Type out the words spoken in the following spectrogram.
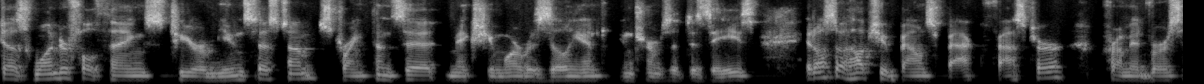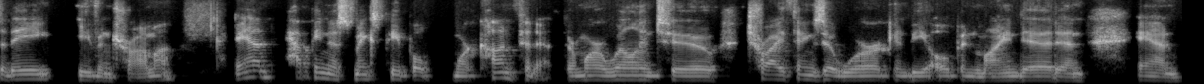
does wonderful things to your immune system strengthens it makes you more resilient in terms of disease. It also helps you bounce back faster from adversity even trauma. And happiness makes people more confident. They're more willing to try things at work and be open-minded and and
